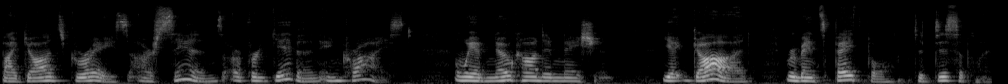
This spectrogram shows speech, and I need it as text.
By God's grace, our sins are forgiven in Christ, and we have no condemnation. Yet God remains faithful to discipline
